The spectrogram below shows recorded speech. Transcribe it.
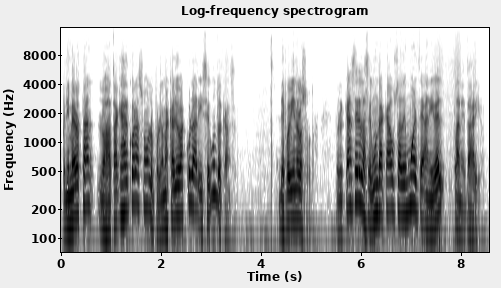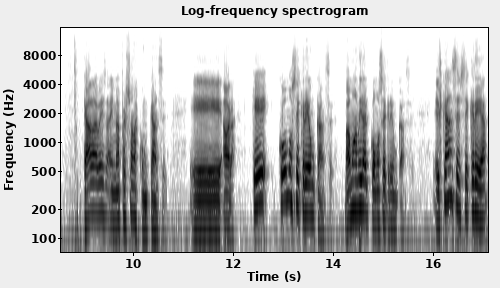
Primero están los ataques al corazón, los problemas cardiovasculares y segundo el cáncer. Después vienen los otros. Pero el cáncer es la segunda causa de muerte a nivel planetario. Cada vez hay más personas con cáncer. ahora, ¿qué, ¿cómo se crea un cáncer? Vamos a mirar cómo se crea un cáncer. El cáncer se crea,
